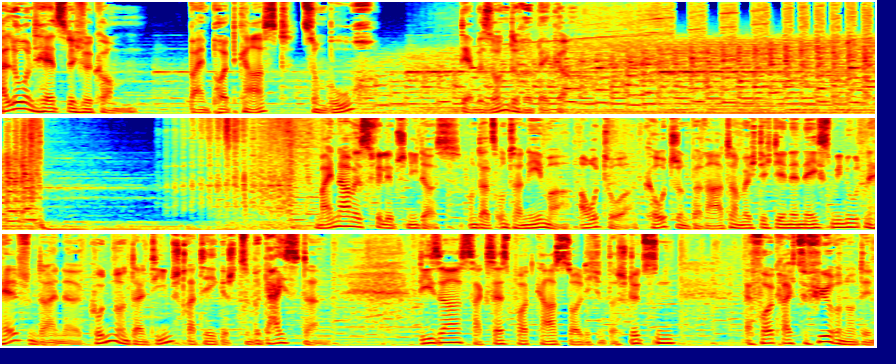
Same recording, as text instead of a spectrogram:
Hallo und herzlich willkommen beim Podcast zum Buch Der besondere Bäcker. Mein Name ist Philipp Schnieders und als Unternehmer, Autor, Coach und Berater möchte ich dir in den nächsten Minuten helfen, deine Kunden und dein Team strategisch zu begeistern. Dieser Success Podcast soll dich unterstützen, erfolgreich zu führen und den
